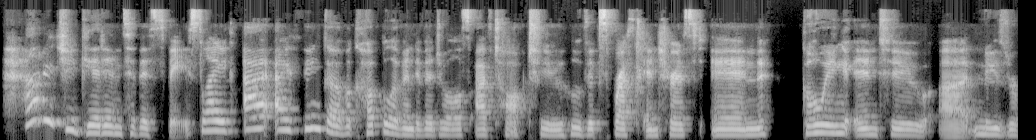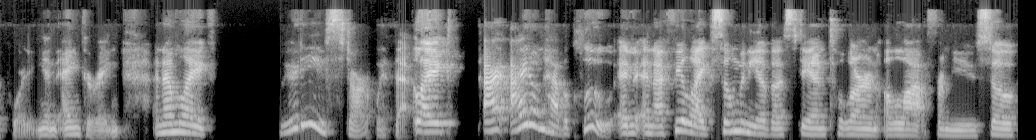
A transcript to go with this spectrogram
how did you get into this space? Like, I, I think of a couple of individuals I've talked to who've expressed interest in going into uh, news reporting and anchoring. And I'm like, where do you start with that? Like, I, I don't have a clue. And, and I feel like so many of us stand to learn a lot from you. So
